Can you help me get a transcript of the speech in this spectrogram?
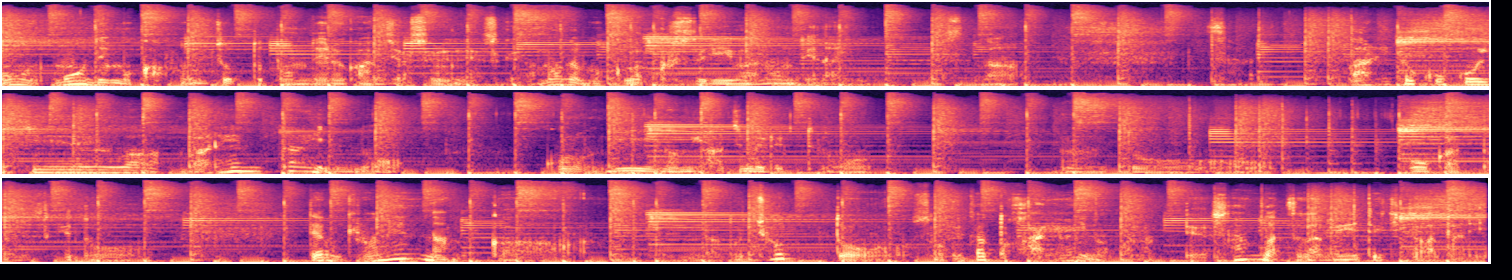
もうもうでも花粉ちょっと飛んでる感じはするんですけどまだ僕は薬は飲んでないんですが割とここ1年はバレンタインの頃に飲み始めるっていうのもうんと多かったんですけどでも去年なんかちょっとそれだと早いのかなっていう3月が見えてきたあたり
